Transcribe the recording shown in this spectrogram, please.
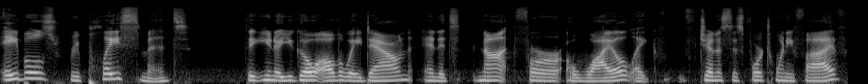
Abel's replacement that you know you go all the way down and it's not for a while like genesis 425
